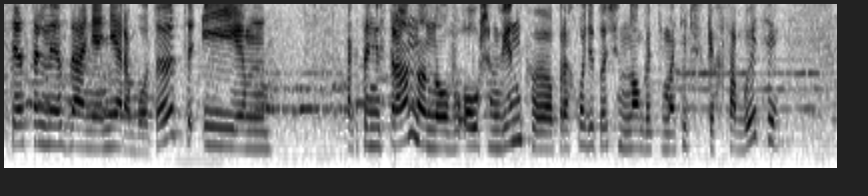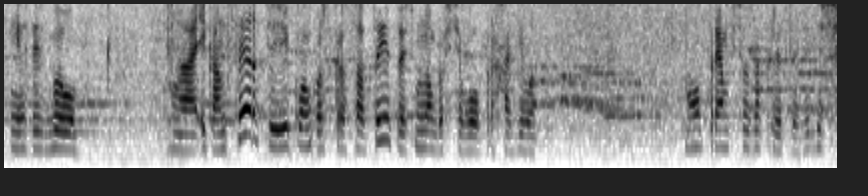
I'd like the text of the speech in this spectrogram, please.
Все остальные здания не работают. И как это ни странно, но в Ocean Wing э, проходит очень много тематических событий. У них здесь был а, и концерт, и конкурс красоты, то есть много всего проходило. Ну, прям все закрыто, видишь?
